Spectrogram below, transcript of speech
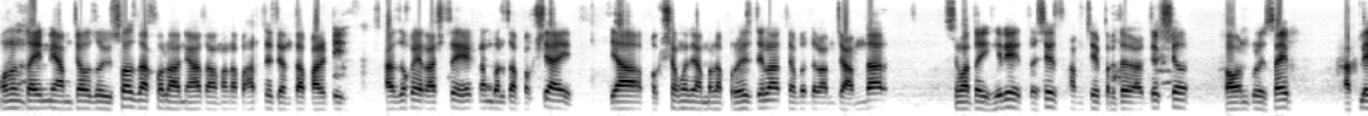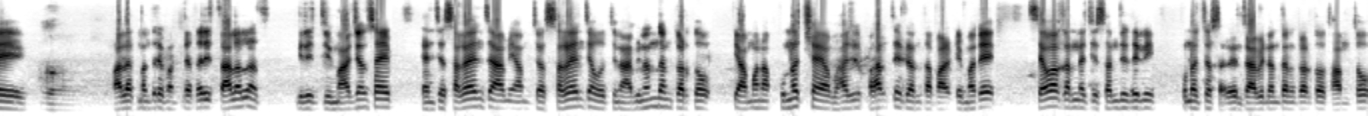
म्हणून ताईंनी आमच्यावर जो विश्वास दाखवला आणि आज आम्हाला भारतीय जनता पार्टी हा जो काही राष्ट्रीय एक नंबरचा पक्ष आहे या पक्षामध्ये आम्हाला प्रवेश दिला. त्याबद्दल आमचे आमदार सीमाताई हिरे तसेच आमचे प्रदेश अध्यक्ष बावनकुळे साहेब आपले पालकमंत्री म्हटले तरी चाललंच. गिरीशजी महाजन साहेब यांच्या सगळ्यांचं आम्ही आमच्या सगळ्यांच्या वतीने अभिनंदन करतो की आम्हाला पुनश्च या भाज भारतीय जनता पार्टीमध्ये सेवा करण्याची संधी दिली. पुनश्च सगळ्यांचं अभिनंदन करतो थांबतो.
